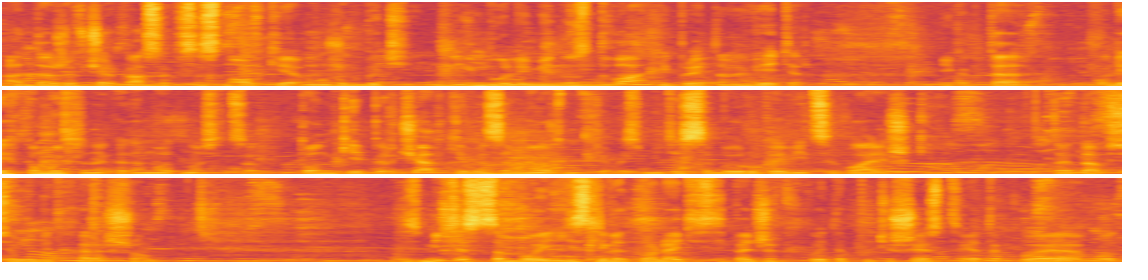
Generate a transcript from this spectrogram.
а даже в Черкасах в Сосновке может быть и 0, и минус 2, и при этом ветер. И как-то легкомысленно к этому относятся. Тонкие перчатки, вы замерзнете, возьмите с собой рукавицы, варежки, тогда все будет хорошо. Возьмите с собой, если вы отправляетесь, опять же, в какое-то путешествие такое вот,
